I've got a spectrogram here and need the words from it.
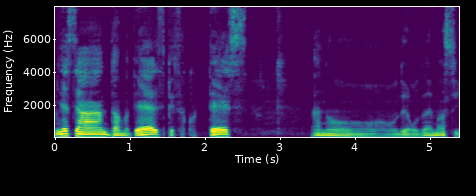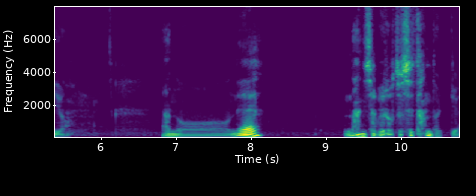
皆さんどうもです。ペソコです。あのー、でございますよ。あのー、ね。何喋ろうとしてたんだっけ？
